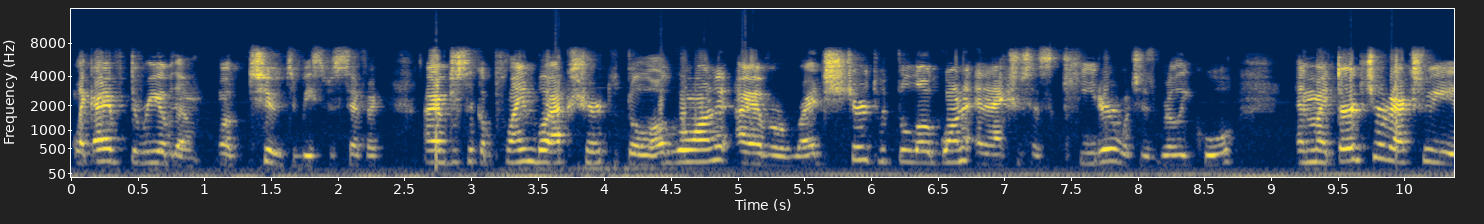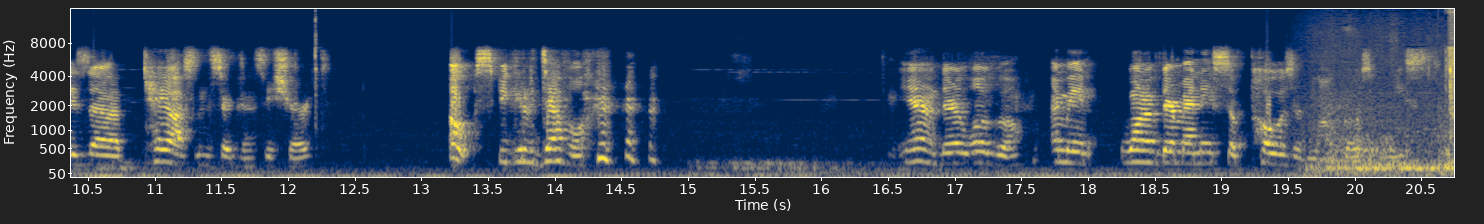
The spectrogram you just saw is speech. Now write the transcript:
Like, I have three of them. Well, two to be specific. I have just like a plain black shirt with the logo on it. I have a red shirt with the logo on it, and it actually says Keter, which is really cool. And my third shirt actually is a Chaos Insurgency shirt. Oh, speaking of devil. yeah, their logo. I mean, one of their many supposed logos, at least.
